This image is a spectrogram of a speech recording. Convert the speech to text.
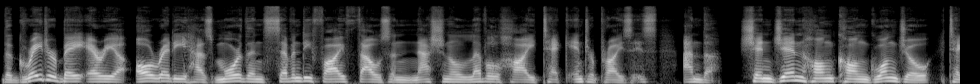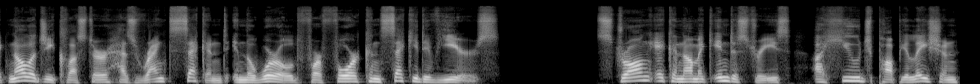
The Greater Bay Area already has more than 75,000 national-level high-tech enterprises, and the Shenzhen Hong Kong Guangzhou Technology Cluster has ranked second in the world for four consecutive years. Strong economic industries, a huge population,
